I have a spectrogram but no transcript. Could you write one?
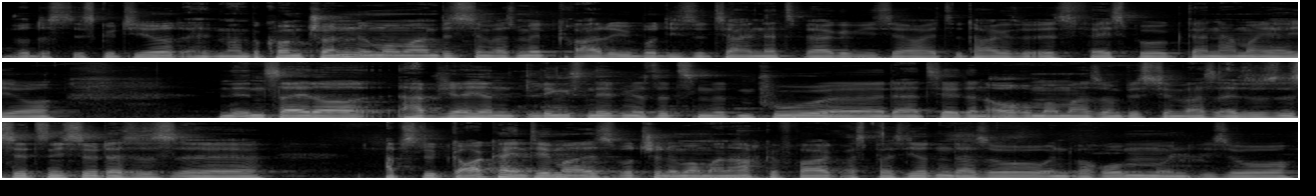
wird es diskutiert? Also man bekommt schon immer mal ein bisschen was mit, gerade über die sozialen Netzwerke, wie es ja heutzutage so ist, Facebook, dann haben wir ja hier einen Insider, habe ich ja hier links neben mir sitzen mit dem Puh, äh, der erzählt dann auch immer mal so ein bisschen was. Also es ist jetzt nicht so, dass es äh, absolut gar kein Thema ist, wird schon immer mal nachgefragt, was passiert denn da so und warum und wieso.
